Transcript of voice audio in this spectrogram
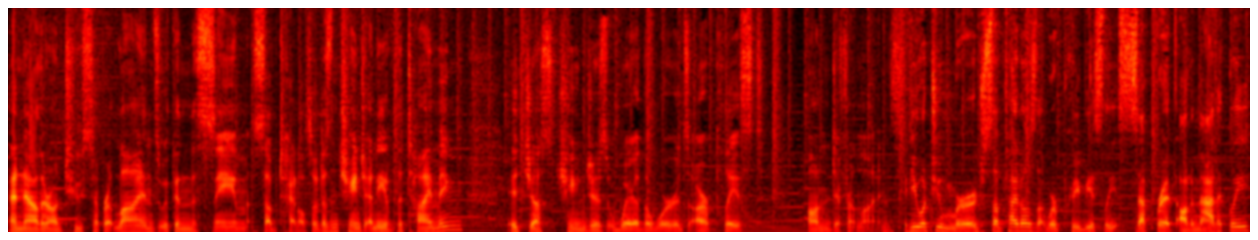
and now they're on two separate lines within the same subtitle. So it doesn't change any of the timing, it just changes where the words are placed on different lines. If you want to merge subtitles that were previously separate automatically,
